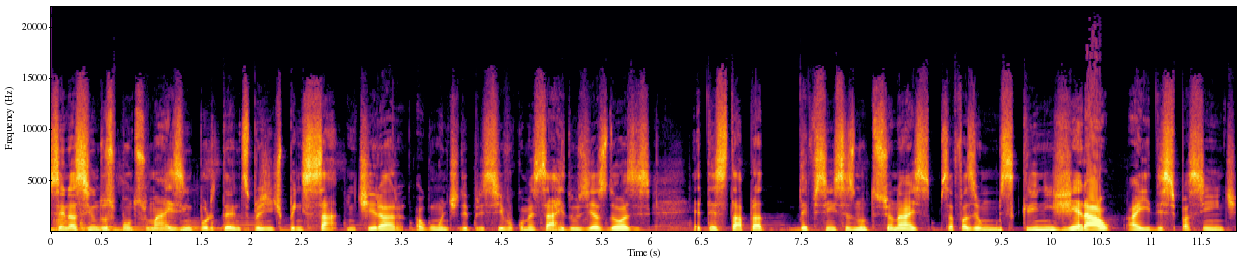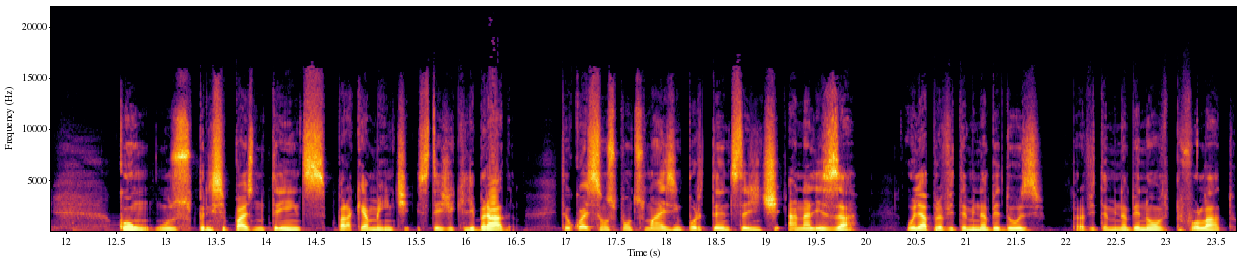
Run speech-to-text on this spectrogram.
Sendo assim, um dos pontos mais importantes para a gente pensar em tirar algum antidepressivo, começar a reduzir as doses, é testar para deficiências nutricionais. Precisa fazer um screening geral aí desse paciente com os principais nutrientes para que a mente esteja equilibrada. Então, quais são os pontos mais importantes da gente analisar? Olhar para a vitamina B12, para a vitamina B9, para o folato,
